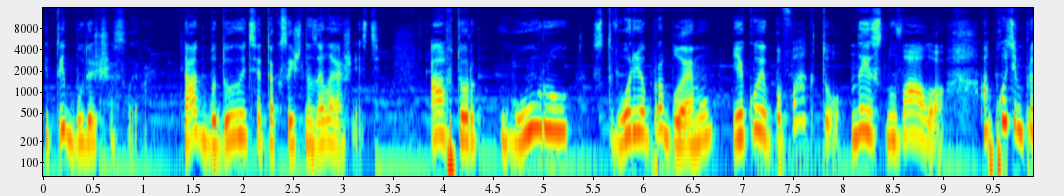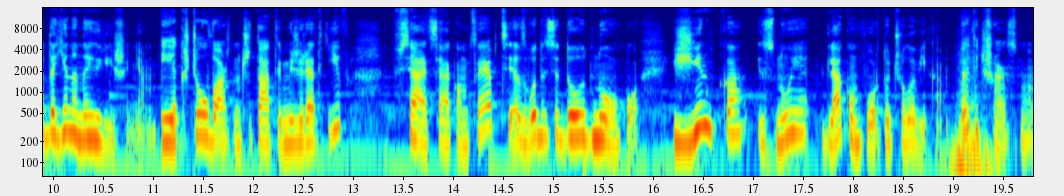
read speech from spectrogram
і ти будеш щаслива. Так будується токсична залежність. Автор гуру створює проблему, якої по факту не існувало, а потім придає на неї рішення. І якщо уважно читати між рядків, вся ця концепція зводиться до одного: жінка існує для комфорту чоловіка. Давайте чесно,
